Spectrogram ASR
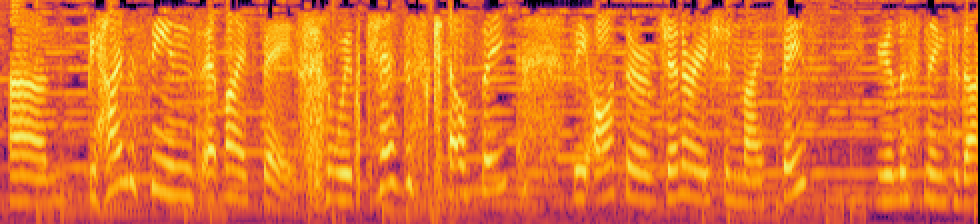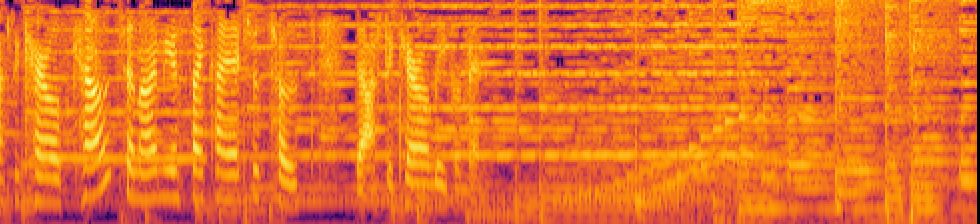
Um, behind the scenes at MySpace with Candice Kelsey, the author of Generation MySpace. You're listening to Dr. Carol's Couch, and I'm your psychiatrist host, Dr. Carol Lieberman.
